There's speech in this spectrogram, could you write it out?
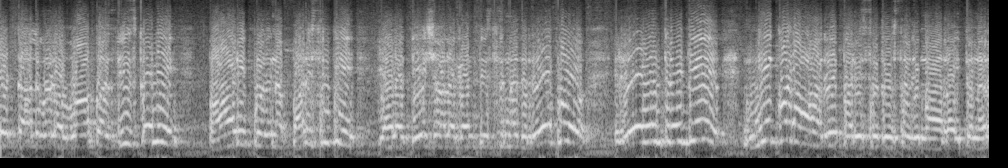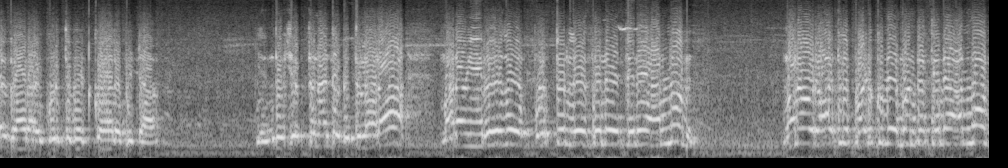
చట్టాలు కూడా వాపస్ తీసుకొని పారిపోయిన పరిస్థితి ఇలా దేశాలకు కనిపిస్తున్నది. రేపు రేవంత్ రెడ్డి నీకు కూడా అదే పరిస్థితి వస్తుంది మా రైతుల ద్వారా గుర్తుపెట్టుకోవాలి బిడ్డ. ఎందుకు చెప్తున్నా అంటే మిత్రులారా మనం ఈ రోజు పొద్దున్న లేస్తేనే తినే అన్నం మనం రాత్రి పడుకునే ముందు తినే అన్నం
